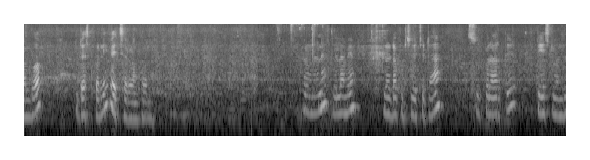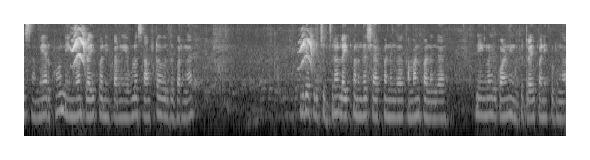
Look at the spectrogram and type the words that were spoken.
நம்ம டஸ்ட் பண்ணி வச்சிடலாம் பாருங்க. நான் எல்லாமே லட்டாக பிடிச்சி வச்சுட்டேன். சூப்பராக இருக்குது டேஸ்ட் வந்து செம்மையாக இருக்கும். நீங்களும் ட்ரை பண்ணி பாருங்கள் எவ்வளோ சாஃப்டாக வருது பாருங்கள் வீடியோ பிடிச்சிருந்துச்சுன்னா லைக் பண்ணுங்கள் ஷேர் பண்ணுங்கள் கமெண்ட் பண்ணுங்கள் நீங்களும் இது குழந்தைங்களுக்கு ட்ரை பண்ணி கொடுங்க.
